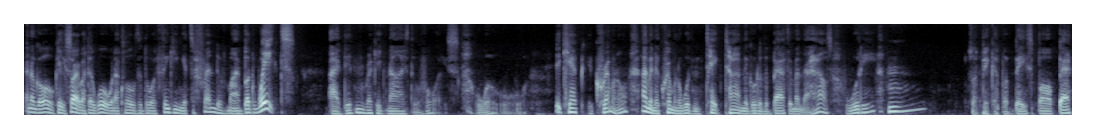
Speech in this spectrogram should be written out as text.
And I go, oh, okay, sorry about that. Whoa, when I close the door, thinking it's a friend of mine. But wait! I didn't recognize the voice. Whoa. It can't be a criminal. I mean, a criminal wouldn't take time to go to the bathroom in the house, would he? Hmm? So I pick up a baseball bat.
